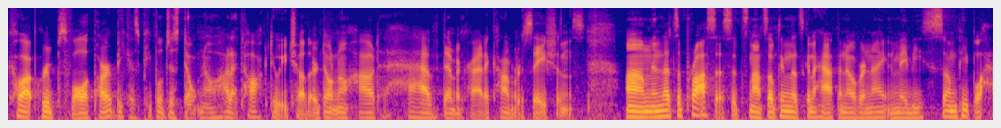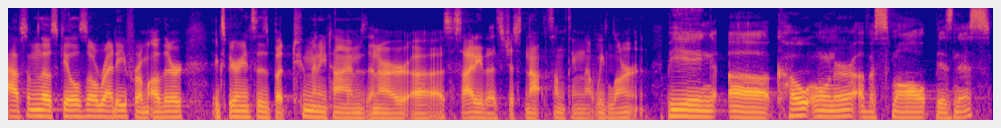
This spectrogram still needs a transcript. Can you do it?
co-op groups fall apart because people just don't know how to talk to each other, don't know how to have democratic conversations. Um, and that's a process. It's not something that's going to happen overnight. And maybe some people have some of those skills already from other experiences, but too many times in our uh, society, that's just not something that we learn. Being a co-owner of a small business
